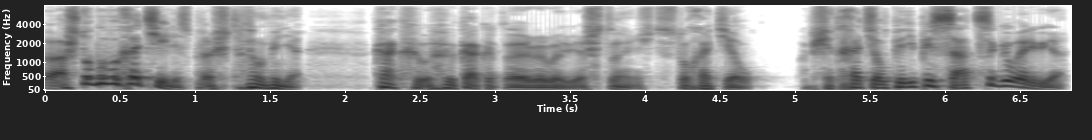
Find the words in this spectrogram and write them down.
А что бы вы хотели, спрашивает она у меня. Как, как это, что, значит, что хотел? Вообще-то хотел переписаться, говорю я.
